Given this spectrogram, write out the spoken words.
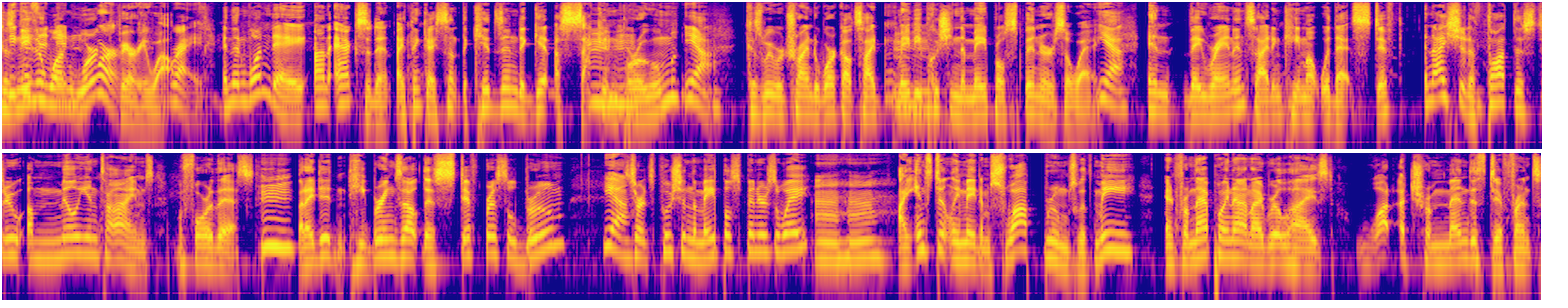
Because neither one worked work. very well. Right. And then one day, on accident, I think I sent the kids in to get a 2nd broom. Mm-hmm. Yeah. Mm-hmm. Because we were trying to work outside, maybe pushing the maple spinners away. Yeah. And they ran inside and came out with that stiff. And I should have thought this through a million times before this, but I didn't. He brings out this stiff bristled broom. Yeah. Starts pushing the maple spinners away. Uh-huh. I instantly made him swap brooms with me, and from that point on, I realized what a tremendous difference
